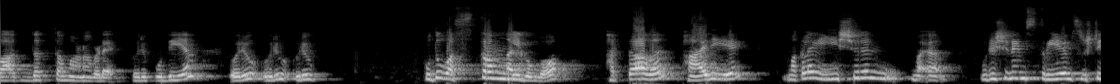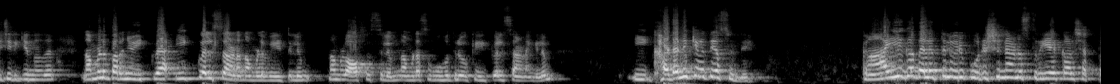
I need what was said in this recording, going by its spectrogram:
വാഗ്ദത്വമാണ് അവിടെ. ഒരു പുതിയ ഒരു ഒരു ഒരു പുതുവസ്ത്രം നൽകുമ്പോൾ ഭർത്താവ് ഭാര്യയെ മക്കളെ ഈശ്വരൻ പുരുഷനെയും സ്ത്രീയെയും സൃഷ്ടിച്ചിരിക്കുന്നത് നമ്മൾ പറഞ്ഞു ഈക്വ ഈക്വൽസ് ആണ് നമ്മൾ വീട്ടിലും നമ്മൾ ഓഫീസിലും നമ്മുടെ സമൂഹത്തിലും ഒക്കെ ഈക്വൽസ് ആണെങ്കിലും. ഈ ഘടനയ്ക്ക് വ്യത്യാസമില്ലേ? കായിക തലത്തിൽ ഒരു പുരുഷനാണ് സ്ത്രീയേക്കാൾ ശക്ത.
